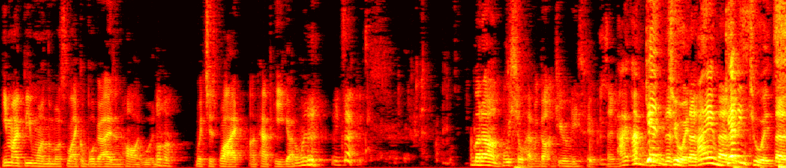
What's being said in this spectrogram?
He might be one of the most likable guys in Hollywood, Uh-huh. which is why I'm happy he got a win. exactly. but um, We still haven't gotten to your least favorite thing. I, I'm getting This- to it. that's- I am that getting is- to it. that is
